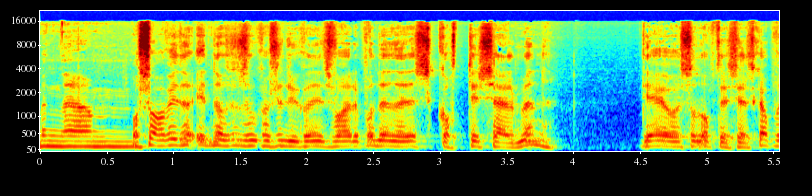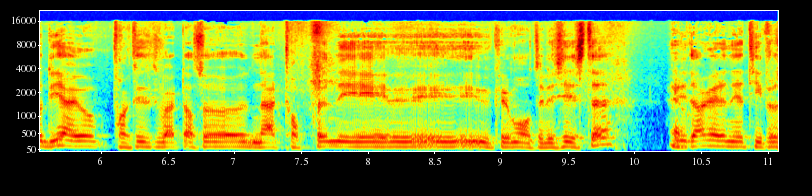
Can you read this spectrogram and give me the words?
men um... Og så har vi noe som kanskje du kan gi svaret på. Den der Scottish Salmon. Det er jo et sånt oppdrettsselskap, og de har jo faktisk vært altså, nær toppen i, i uker og måneder i det siste. Men I dag er det ned 10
